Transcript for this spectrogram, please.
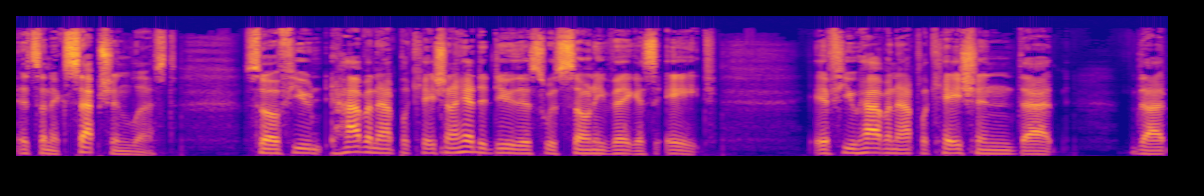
It's an exception list. So if you have an application, I had to do this with Sony Vegas 8. If you have an application that that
